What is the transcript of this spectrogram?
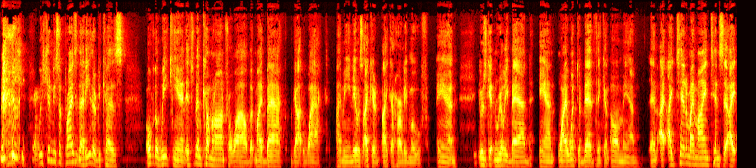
we, we shouldn't be surprised at that either because over the weekend it's been coming on for a while, but my back got whacked. I mean, it was I could I could hardly move, and it was getting really bad. And when I went to bed, thinking, "Oh man," and I, I tend my mind tends to I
